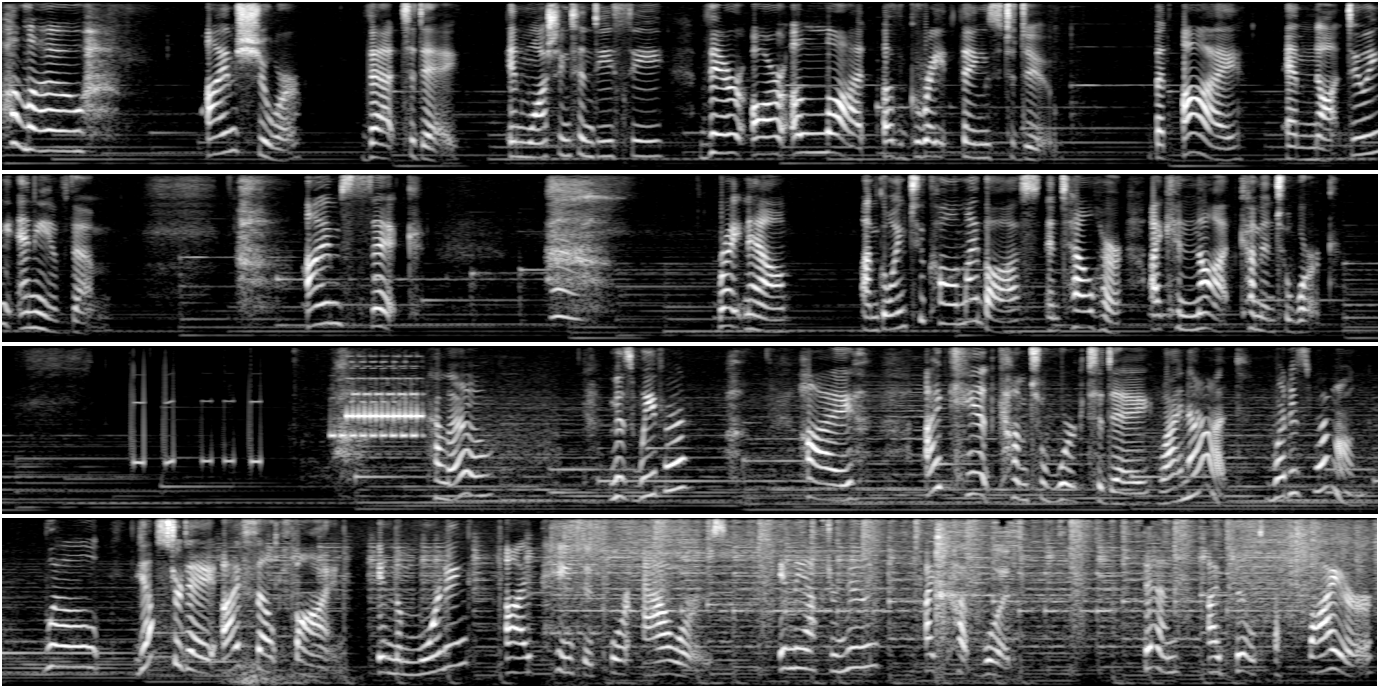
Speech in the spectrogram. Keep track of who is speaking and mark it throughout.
Speaker 1: Hello. I'm sure that today in Washington, D.C., there are a lot of great things to do, but I am not doing any of them. I'm sick. right now, I'm going to call my boss and tell her I cannot come into work.
Speaker 2: Hello.
Speaker 1: Ms. Weaver? Hi, I can't come to work today.
Speaker 2: Why not? What is wrong?
Speaker 1: Well, yesterday I felt fine. In the morning, I painted for hours. In the afternoon, I cut wood. Then I built a fire.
